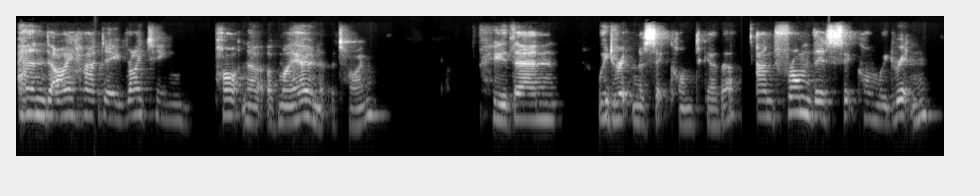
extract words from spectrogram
And I had a writing partner of my own at the time, who then we'd written a sitcom together. And from this sitcom we'd written,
